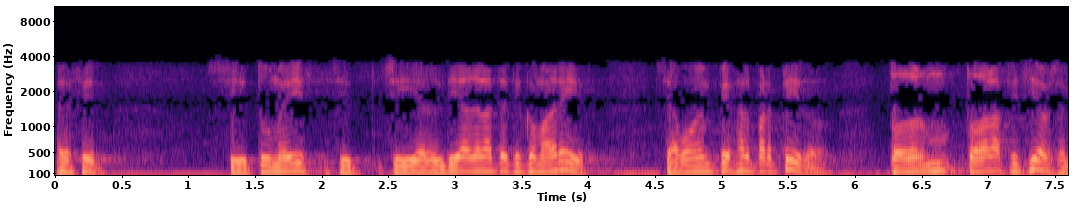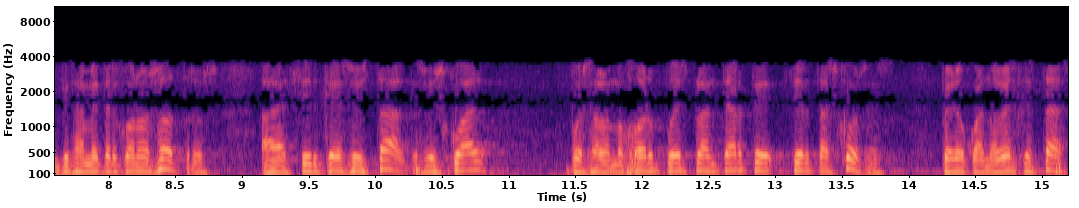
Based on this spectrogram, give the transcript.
Es decir, si tú me dices, si, el día del Atlético Madrid, según empieza el partido, todo toda la afición se empieza a meter con nosotros, a decir que sois tal, que sois cual, pues a lo mejor puedes plantearte ciertas cosas. Pero cuando ves que estás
